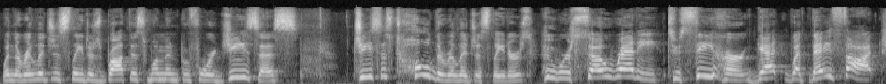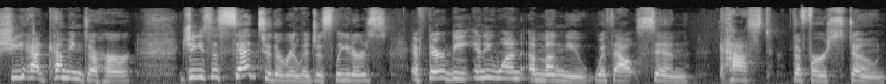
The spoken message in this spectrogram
when the religious leaders brought this woman before Jesus, Jesus told the religious leaders who were so ready to see her get what they thought she had coming to her, Jesus said to the religious leaders, If there be anyone among you without sin, cast the first stone.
